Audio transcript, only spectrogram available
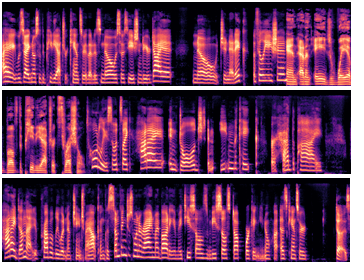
I was diagnosed with a pediatric cancer that is no association to your diet, no genetic affiliation. And at an age way above the pediatric threshold. Totally. So it's like, had I indulged and eaten the cake or had the pie, had I done that, it probably wouldn't have changed my outcome because something just went awry in my body and my T cells and B cells stopped working, you know, as cancer does.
